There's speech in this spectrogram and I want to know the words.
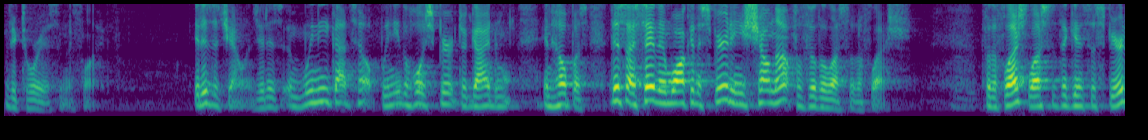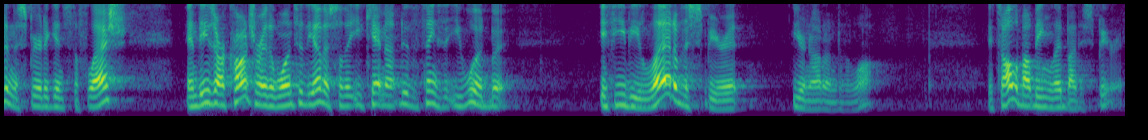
victorious in this life. It is a challenge. It is, we need God's help. We need the Holy Spirit to guide and, and help us. This I say, then walk in the Spirit, and you shall not fulfill the lust of the flesh. For the flesh lusteth against the Spirit, and the Spirit against the flesh. And these are contrary the one to the other, so that you cannot do the things that you would. But if ye be led of the Spirit, you're not under the law. It's all about being led by the Spirit.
